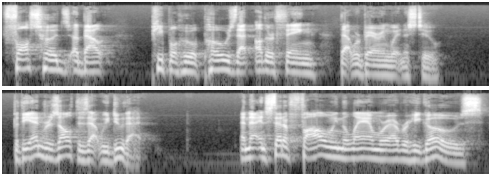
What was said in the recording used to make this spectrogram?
falsehoods about people who oppose that other thing that we're bearing witness to. But the end result is that we do that. And that instead of following the Lamb wherever he goes,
